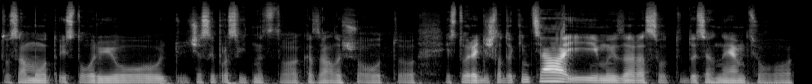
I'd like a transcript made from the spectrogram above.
ту саму от історію, часи просвітництва казали, що от е, історія дійшла до кінця, і ми зараз от досягнемо цього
